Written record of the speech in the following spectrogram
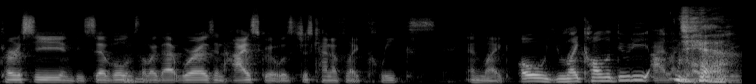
courtesy and be civil and stuff like that. Whereas in high school, it was just kind of like cliques and like, oh, you like Call of Duty? I like Call Yeah. of Duty.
